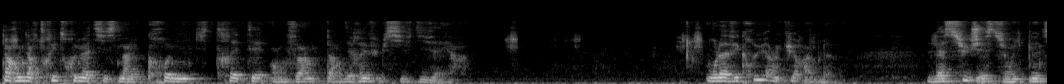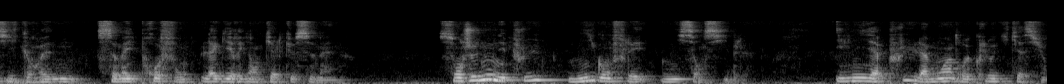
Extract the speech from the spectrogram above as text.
par une arthrite rhumatismale chronique traitée en vain par des révulsifs divers. On l'avait cru incurable. La suggestion hypnotique en sommeil profond l'a guéri en quelques semaines. Son genou n'est plus ni gonflé ni sensible. Il n'y a plus la moindre claudication.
